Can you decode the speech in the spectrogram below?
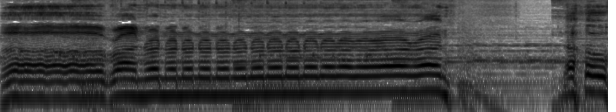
Uh, run, run, run, run, run, run, run, run, run, run, run, run, run, run. No.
